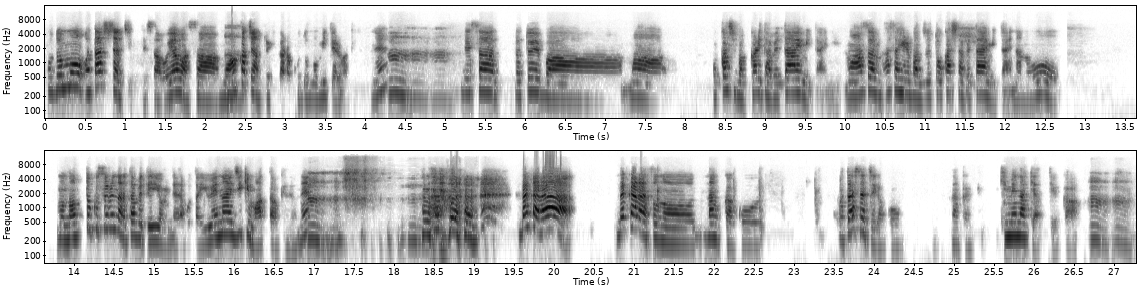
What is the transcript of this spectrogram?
子供、私たちってさ、親はさ、もう赤ちゃんの時から子供見てるわけだよね。うんうんうんでさ、例えば、まあ、お菓子ばっかり食べたいみたいに、もう朝、朝昼晩ずっとお菓子食べたいみたいなのを、もう納得するなら食べていいよみたいなことは言えない時期もあったわけだよね。うんうんうん だから、だからその、なんかこう、私たちがこう、なんか決めなきゃっていうか、うんうん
